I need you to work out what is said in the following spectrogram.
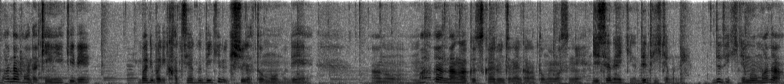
まだまだ現役でバリバリ活躍できる機種だと思うのであのまだ長く使えるんじゃないかなと思いますね。次世代機が出てきてもね。出てきてもまだ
